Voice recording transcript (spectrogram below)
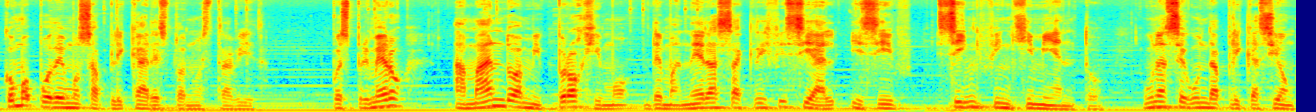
¿cómo podemos aplicar esto a nuestra vida? Pues primero, amando a mi prójimo de manera sacrificial y sin fingimiento. Una segunda aplicación,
